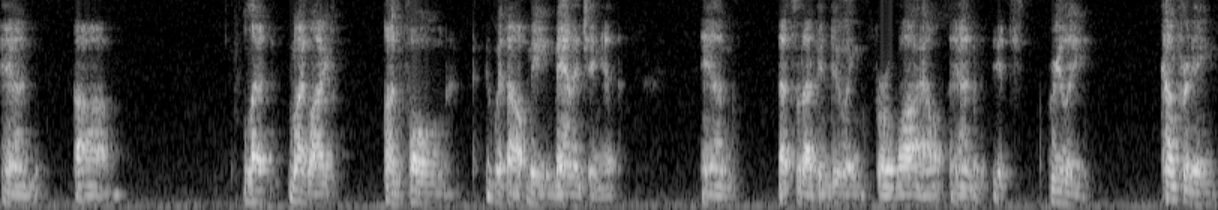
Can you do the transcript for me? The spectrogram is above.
and uh, let my life unfold without me managing it. And that's what I've been doing for a while. And it's really comforting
